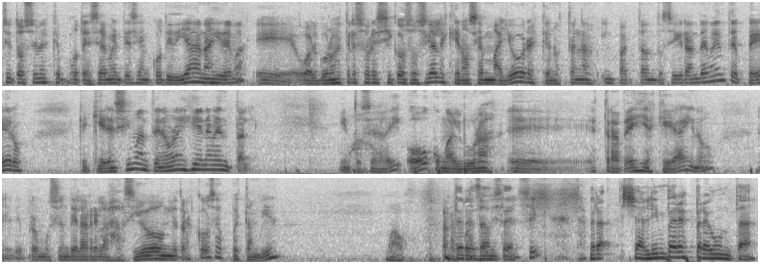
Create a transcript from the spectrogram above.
situaciones que potencialmente sean cotidianas y demás, eh, o algunos estresores psicosociales que no sean mayores, que no están impactando así grandemente, pero que quieren sí mantener una higiene mental. Y entonces ahí, o con algunas eh, estrategias que hay, ¿no? Eh, de promoción de la relajación y otras cosas, pues también. Wow. Interesante. Sí. Mira, Charlene Pérez pregunta,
